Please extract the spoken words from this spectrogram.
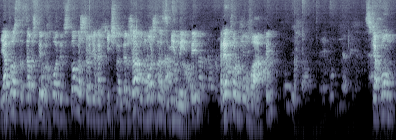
Я просто завжди виходив з того, що олігархічну державу можна змінити, реформувати шляхом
